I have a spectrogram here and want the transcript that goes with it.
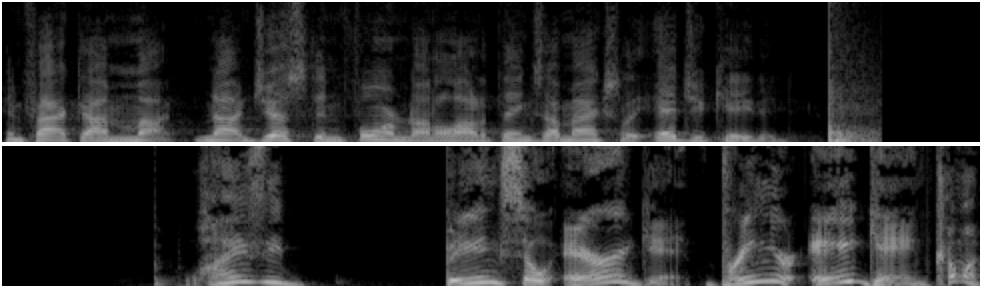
In fact, I'm not, not just informed on a lot of things, I'm actually educated. Why is he being so arrogant? Bring your A game. Come on,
